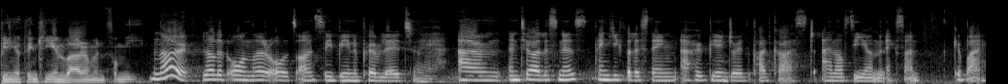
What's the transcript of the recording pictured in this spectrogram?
being a thinking environment for me. No, not at all. Not at all. It's honestly been a privilege. Um, and to our listeners, thank you for listening. I hope you enjoyed the podcast, and I'll see you on the next one. Goodbye.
